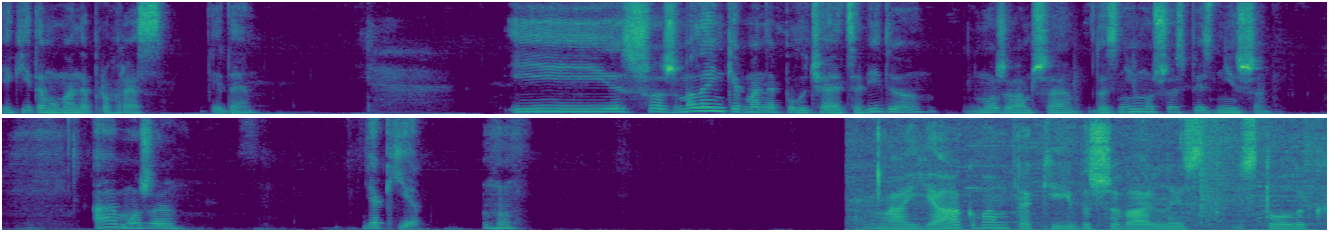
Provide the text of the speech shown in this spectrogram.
який там у мене прогрес іде. І що ж, маленьке в мене виходить відео. Може, вам ще дозніму щось пізніше. А може, як є. А як вам такий вишивальний столик?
